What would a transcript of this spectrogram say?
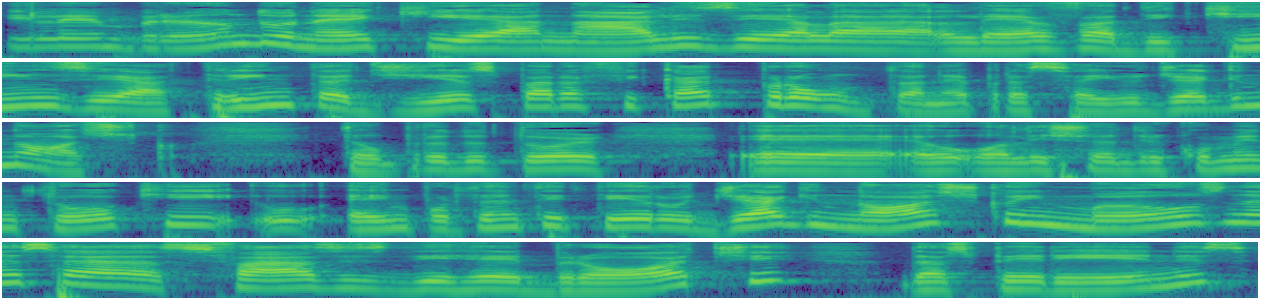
E lembrando, né, que a análise ela leva de 15 a 30 dias para ficar pronta, né, para sair o diagnóstico. Então, o produtor, é, o Alexandre comentou que é importante ter o diagnóstico em mãos nessas fases de rebrote das perenes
